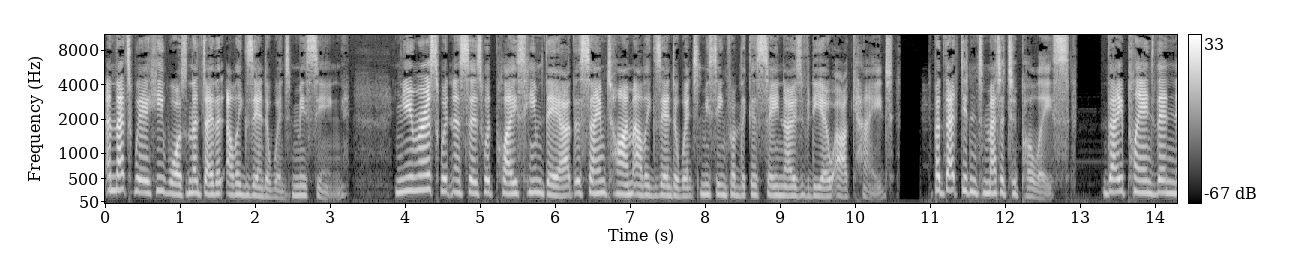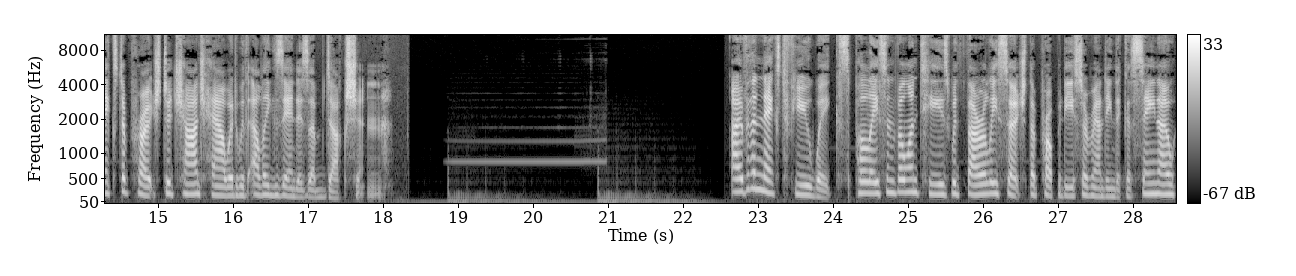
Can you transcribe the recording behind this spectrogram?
And that's where he was on the day that Alexander went missing. Numerous witnesses would place him there at the same time Alexander went missing from the casino's video arcade. But that didn't matter to police. They planned their next approach to charge Howard with Alexander's abduction. Over the next few weeks, police and volunteers would thoroughly search the property surrounding the casino,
